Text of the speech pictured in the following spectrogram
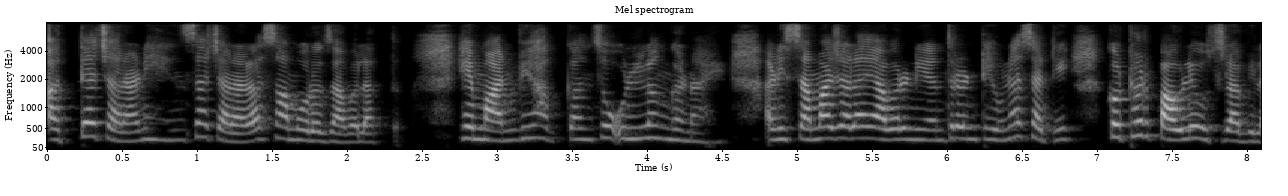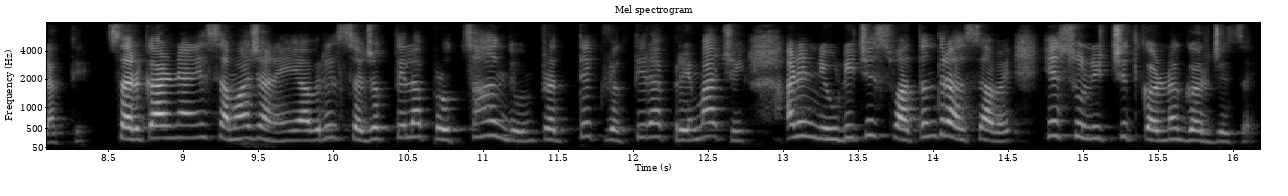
अत्याचार आणि हिंसाचाराला सामोरं जावं लागतं. हे मानवी हक्कांचं उल्लंघन आहे. आणि समाजाला यावर नियंत्रण ठेवण्यासाठी कठोर पावले उचलावी लागतील. सरकारने आणि समाजाने यावरील सजगतेला प्रोत्साहन देऊन प्रत्येक व्यक्तीला प्रेमाची आणि निवडीची स्वातंत्र्य असावे हे सुनिश्चित करणं गरजेचं आहे.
